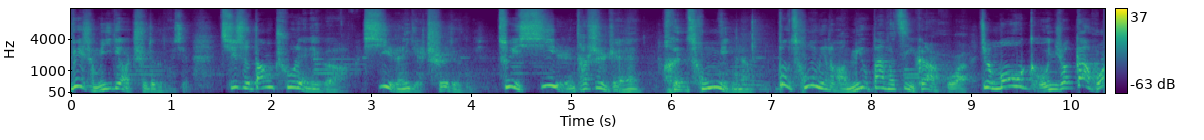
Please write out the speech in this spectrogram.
为什么一定要吃这个东西？其实当初的那个蜥蜴人也吃了这个东西，所以蜥蜴人他是人，很聪明的。不聪明的话，没有办法自己干活。就是猫狗，你说干活，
